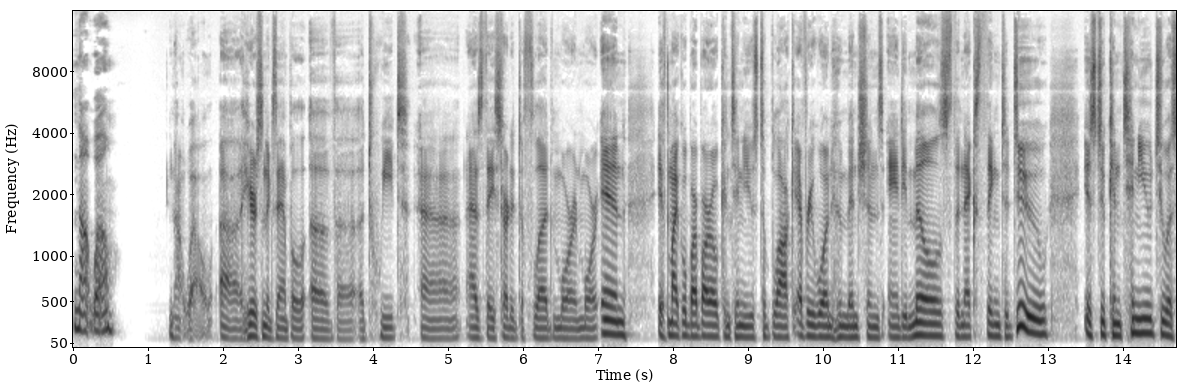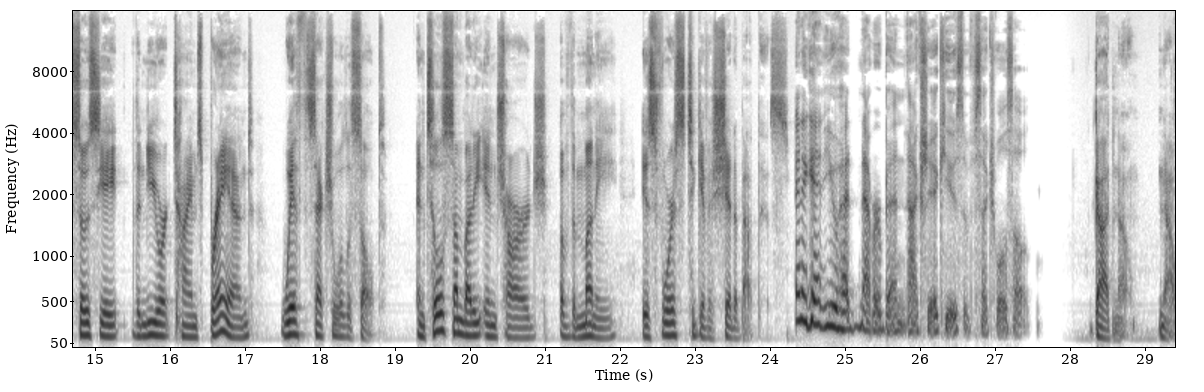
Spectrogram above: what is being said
not well not well. Uh, here's an example of uh, a tweet uh, as they started to flood more and more in. If Michael Barbaro continues to block everyone who mentions Andy Mills, the next thing to do is to continue to associate the New York Times brand with sexual assault until somebody in charge of the money is forced to give a shit about this. And again, you had never been actually accused of sexual assault. God, no. No.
